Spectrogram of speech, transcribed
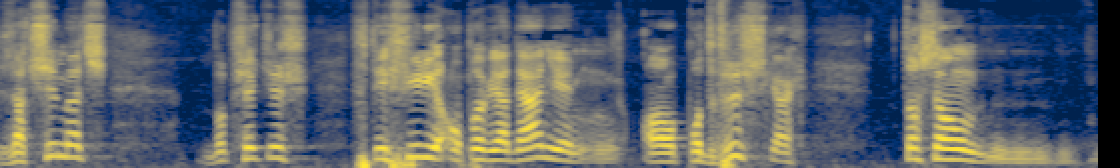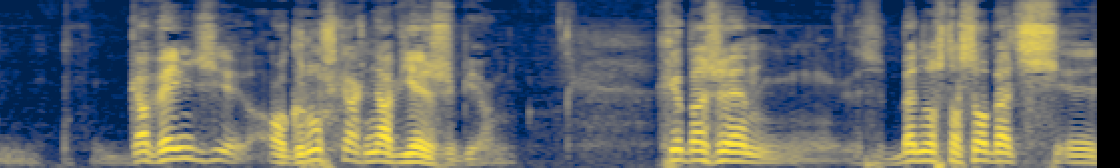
zatrzymać, bo przecież w tej chwili opowiadanie o podwyżkach to są gawędzi o gruszkach na wierzbie. Chyba, że będą stosować e,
